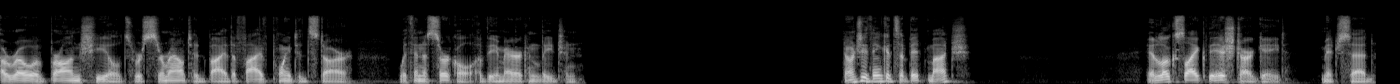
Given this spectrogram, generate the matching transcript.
a row of bronze shields were surmounted by the five pointed star within a circle of the American Legion. Don't you think it's a bit much? It looks like the Ishtar Gate, Mitch said.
